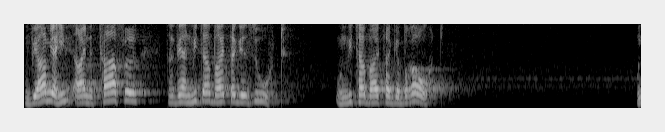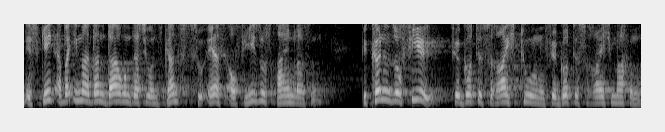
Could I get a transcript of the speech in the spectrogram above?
Und wir haben ja hinten eine Tafel, da werden Mitarbeiter gesucht und Mitarbeiter gebraucht. Und es geht aber immer dann darum, dass wir uns ganz zuerst auf Jesus einlassen. Wir können so viel für Gottes Reich tun und für Gottes Reich machen.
